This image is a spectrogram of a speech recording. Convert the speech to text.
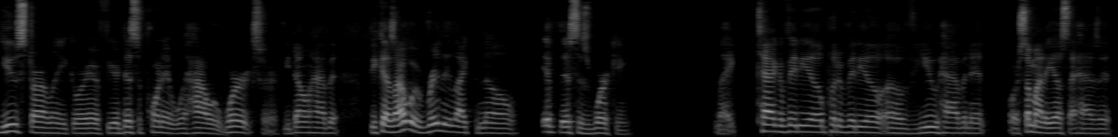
use Starlink, or if you're disappointed with how it works, or if you don't have it, because I would really like to know if this is working. Like tag a video, put a video of you having it, or somebody else that has it,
